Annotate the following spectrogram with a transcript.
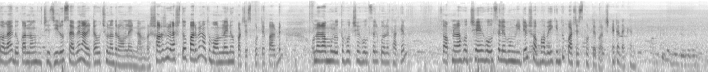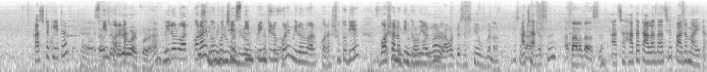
তলায়। দোকান নং হচ্ছে জিরো সেভেন আর এটা হচ্ছে ওনাদের অনলাইন নাম্বার সরাসরি আসতেও পারবেন অথবা অনলাইনেও পারচেস করতে পারবেন। ওনারা মূলত হচ্ছে হোলসেল করে থাকেন। তো আপনারা হচ্ছে হোলসেল এবং রিটেল সবভাবেই কিন্তু পারচেস করতে পারছেন। এটা দেখেন। কাজটা কি এটা? স্কিন করে না? ওয়ার্ক করা হ্যাঁ? মিরর ওয়ার্ক করা এবং হচ্ছে স্কিন প্রিন্টের উপরে মিরর ওয়ার্ক করা। সুতো দিয়ে বসানো কিন্তু মিরর রাবার প্রেস স্কিন উঠবে না। আচ্ছা। হাতা আলাদা আছে। আচ্ছা হাতাটা আলাদা আছে পাজামা এটা।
